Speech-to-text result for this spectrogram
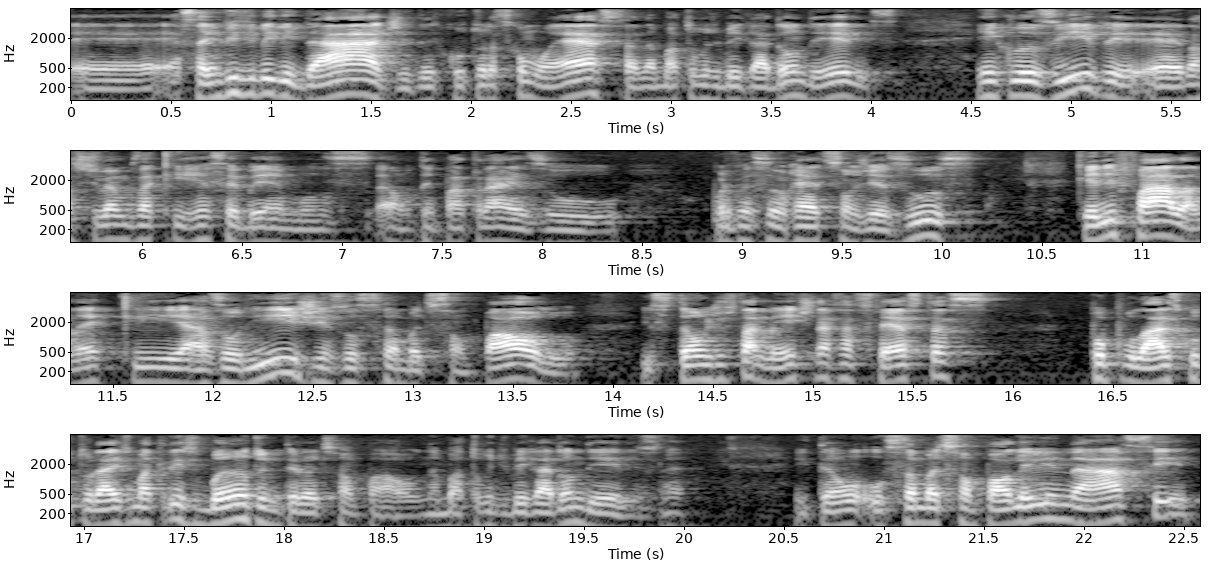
é, essa invisibilidade de culturas como essa, né, Batuque de Brigadão deles. Inclusive, é, nós tivemos aqui, recebemos há um tempo atrás o professor Edson Jesus, que ele fala né, que as origens do samba de São Paulo estão justamente nessas festas populares culturais de matriz banto no interior de São Paulo, né, Batuque de Brigadão deles. Né? Então, o samba de São Paulo ele nasce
